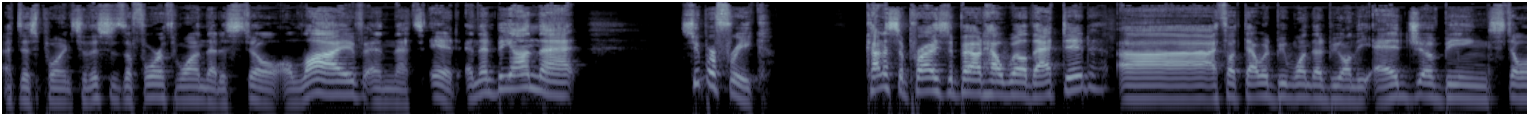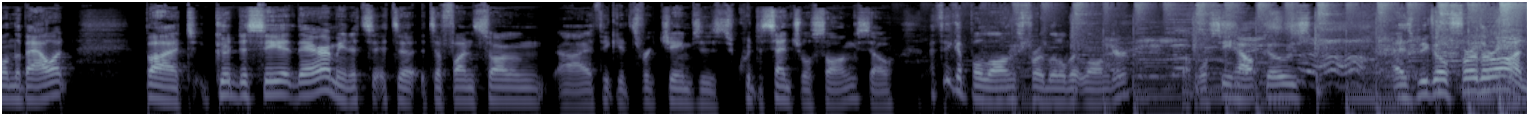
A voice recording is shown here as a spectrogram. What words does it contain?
at this point. So this is the fourth one that is still alive, and that's it. And then beyond that, Super Freak. Kind of surprised about how well that did. Uh, I thought that would be one that'd be on the edge of being still on the ballot but good to see it there. I mean, it's it's a it's a fun song. Uh, I think it's Rick James's quintessential song, so I think it belongs for a little bit longer. But we'll see how it goes as we go further on.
